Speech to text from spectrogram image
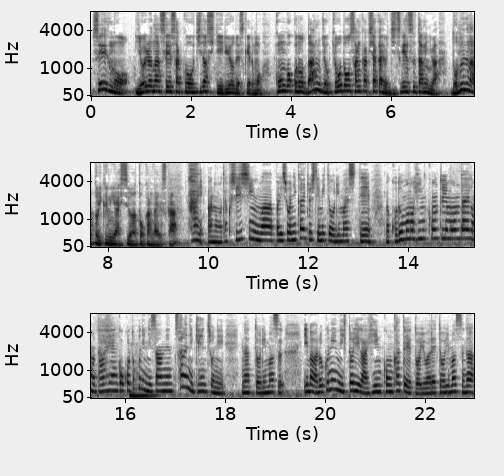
政府もいろいろな政策を打ち出しているようですけれども今後この男女共同参画社会を実現するためにはどのような取り組みが必要だとお考えですか？はいあの私自身はやっぱり小児科医として見ておりまして、まあ、子どもの貧困という問題がもう大変ここ特に23年さらに顕著になっております。今は6人に1人が貧困家庭と言われておりますが、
